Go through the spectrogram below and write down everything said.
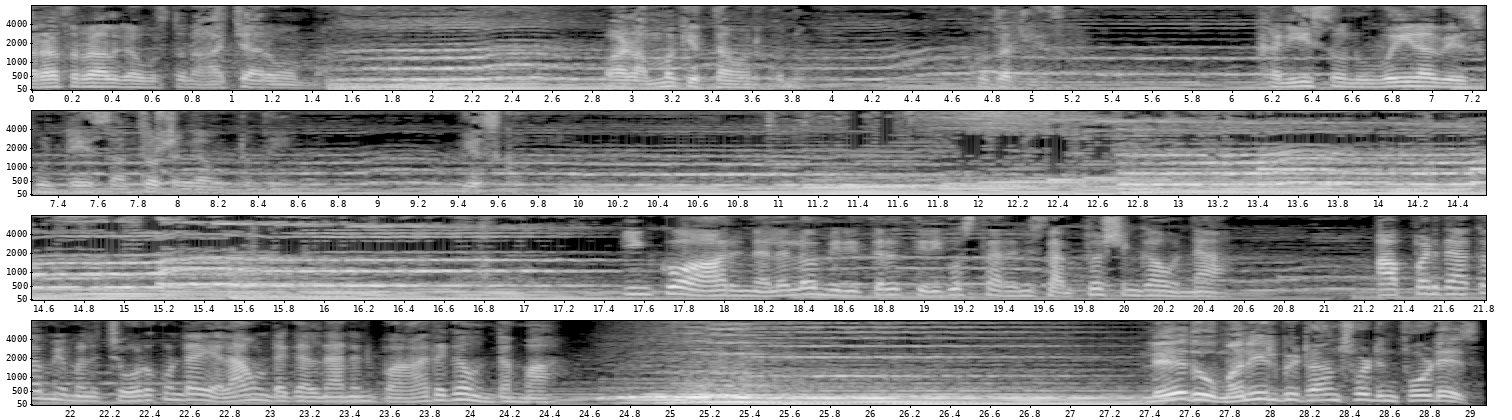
తరతరాలుగా వస్తున్న ఆచారం అమ్మా. వాళ్ళ అమ్మకి ఇద్దాం అనుకున్నాం. కుదరలేదు. కనీసం నువ్వైనా వేసుకుంటే సంతోషంగా ఉంటుంది. వేసుకో. ఇంకో ఆరు నెలలో మీరిద్దరూ తిరిగి వస్తారని సంతోషంగా ఉన్నా. అప్పటిదాకా మిమ్మల్ని చూడకుండా ఎలా ఉండగలనానని బాధగా ఉందమ్మా. లేదు money will be transferred in four days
